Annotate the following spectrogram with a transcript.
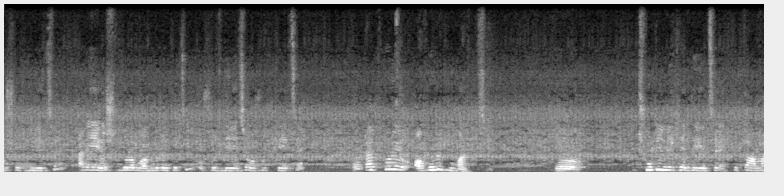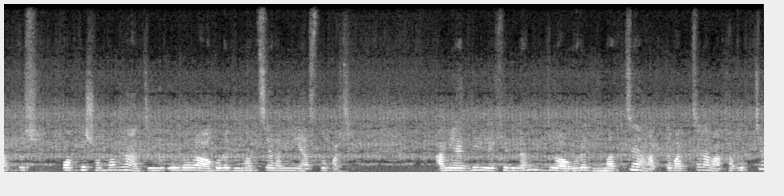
ওষুধ দিয়েছে, আর এই ওষুধগুলো বন্ধ রেখেছি, ওষুধ দিয়েছে, ওষুধ খেয়েছে। হঠাৎ করে অঘরে ঘুমাচ্ছে। তো ছুটি লিখে দিয়েছে, কিন্তু আমার তো পক্ষে সম্ভব না যে ওইভাবে অঘরে ঘুমাচ্ছে আর আমি নিয়ে আসতেও পারছি। আমি একদিন রেখে দিলাম যে অঘরে ঘুমাচ্ছে, হাঁটতে পারছে না, মাথা ঘুরছে।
